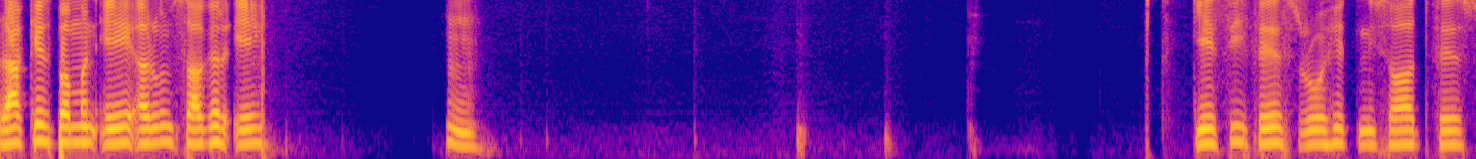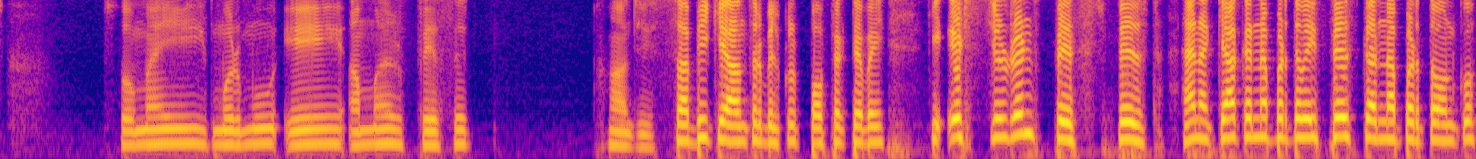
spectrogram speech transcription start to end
Rakesh Baman A, Arun Sagar A. हम्म। केसी फेस, रोहित निषाद फेस, सोमई मुर्मू ए, अमर फेसेट हाँ जी, सभी के आंसर बिल्कुल परफेक्ट है भाई, कि इट्स चिल्ड्रन फेस्ड है ना? क्या करना पड़ता है भाई? फेस करना पड़ता है उनको।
